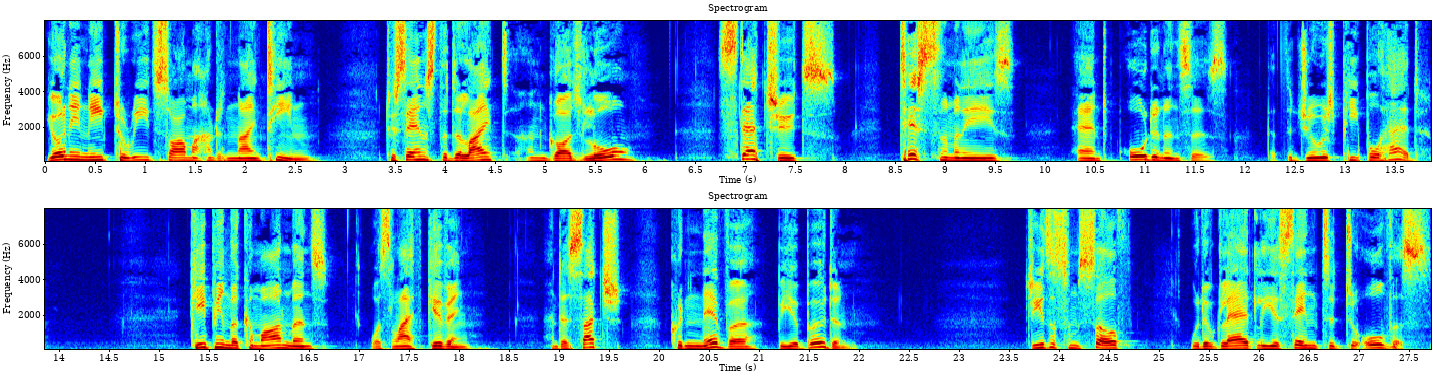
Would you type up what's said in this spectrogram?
You only need to read Psalm 119 to sense the delight in God's law statutes, testimonies, and ordinances that the Jewish people had. Keeping the commandments was life giving, and as such could never be a burden. Jesus himself would have gladly assented to all this.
